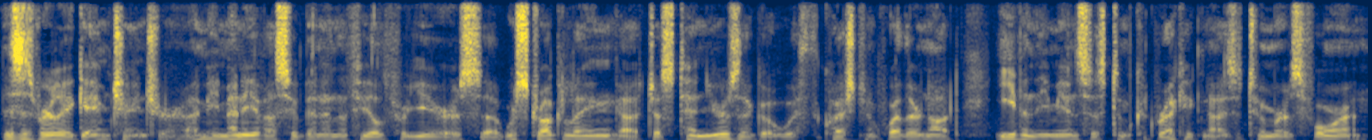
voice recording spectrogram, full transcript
This is really a game changer. I mean, many of us who've been in the field for years uh, were struggling uh, just 10 years ago with the question of whether or not even the immune system could recognize a tumor as foreign.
